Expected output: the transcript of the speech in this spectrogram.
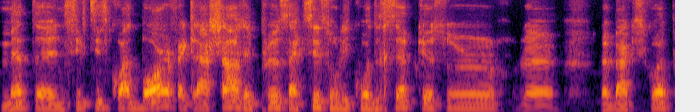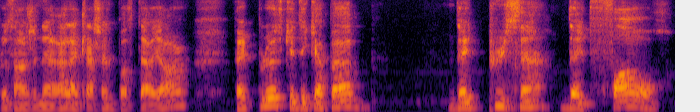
mettre une safety squat bar, fait que la charge est plus axée sur les quadriceps que sur le, le back squat, plus en général avec la chaîne postérieure. Fait que plus que tu es capable d'être puissant, d'être fort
